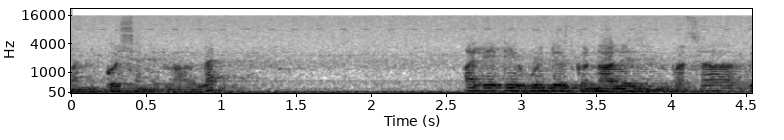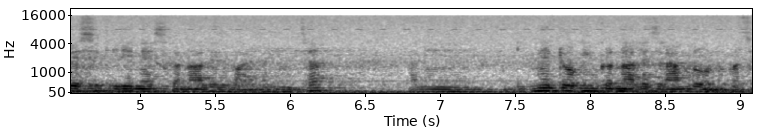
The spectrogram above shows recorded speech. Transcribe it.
भन्ने क्वेसनहरू आउला। अलिअलि विन्डोजको नलेज हुनुपर्छ बेसिक लिनेक्सको नलेज भए पनि हुन्छ। अनि नेटवर्किङको नलेज राम्रो हुनुपर्छ।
